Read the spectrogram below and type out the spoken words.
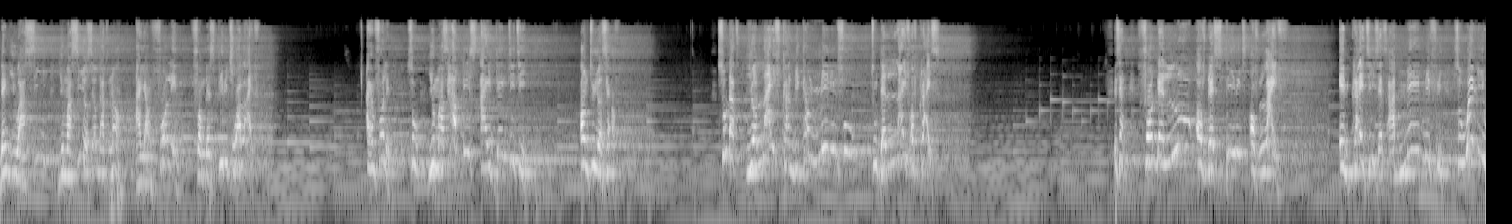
then you are seeing, you must see yourself that now I am falling from the spiritual life. I am falling. So you must have this identity unto yourself so that your life can become meaningful to the life of Christ. He said, For the law of the spirit of life in Christ Jesus had made me free. So when you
